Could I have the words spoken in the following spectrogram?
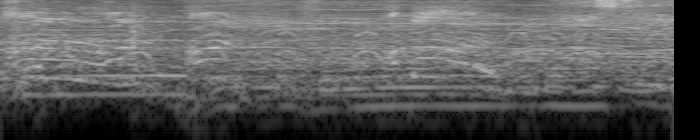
Anderson! Anderson!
